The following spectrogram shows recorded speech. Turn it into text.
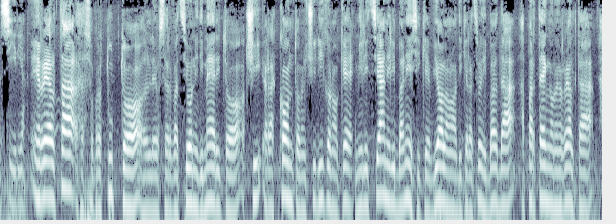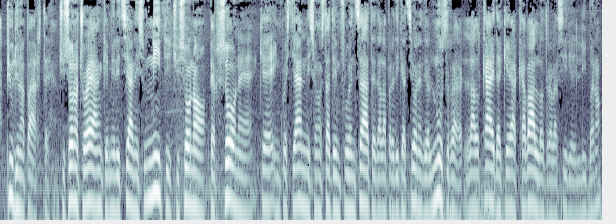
Siria. In realtà soprattutto le osservazioni di merito ci raccontano e ci dicono che miliziani libanesi che violano la dichiarazione di Baghdad appartengono in realtà a più di una parte. Ci sono cioè anche miliziani sunniti, ci sono persone che in questi anni sono state influenzate dalla predicazione di Al-Nusra, l'Al-Qaeda che è a cavallo tra la Siria e il Libano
